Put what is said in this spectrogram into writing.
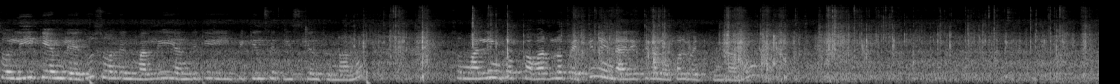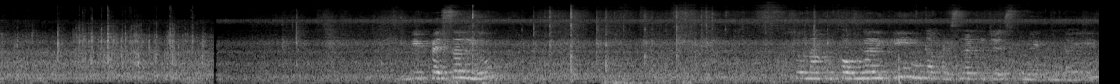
సో లీక్ ఏం లేదు. సో నేను మళ్ళీ అందుకే ఈ పికిల్సే తీసుకెళ్తున్నాను. సో మళ్ళీ ఇంకొక కవర్లో పెట్టి నేను డైరెక్ట్గా లోపల పెట్టుకుంటాను. పెసళ్ళు పొంగల్కి ఇంకా పెసరట్టు చేసుకునేవి ఉంటాయి.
